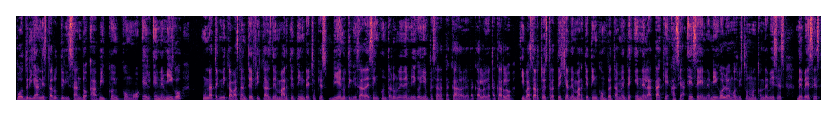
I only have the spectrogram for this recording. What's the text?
podrían estar utilizando a Bitcoin como el enemigo una técnica bastante eficaz de marketing, de hecho que es bien utilizada, es encontrar un enemigo y empezar a atacarlo y atacarlo y atacarlo y basar tu estrategia de marketing completamente en el ataque hacia ese enemigo. Lo hemos visto un montón de veces, de veces.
